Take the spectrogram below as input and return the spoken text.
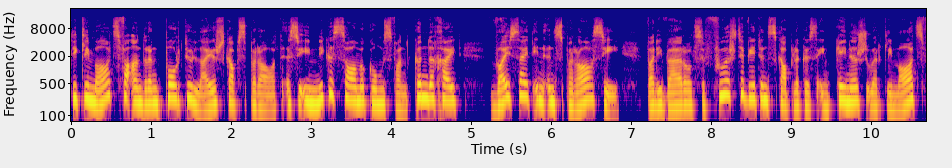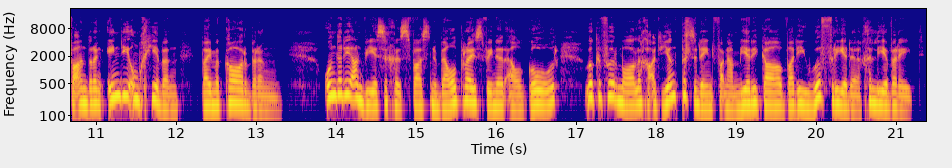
die klimaatsverandering Porto Leierskapsberaad is 'n unieke samekoms van kundigheid, wysheid en inspirasie wat die wêreld se voorste wetenskaplikes en kenners oor klimaatsverandering en die omgewing bymekaar bring. Onder die aanwesiges was Nobelpryswenner Al Gore, ook 'n voormalige adjunkpresident van Amerika wat die hoofvrede gelewer het.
